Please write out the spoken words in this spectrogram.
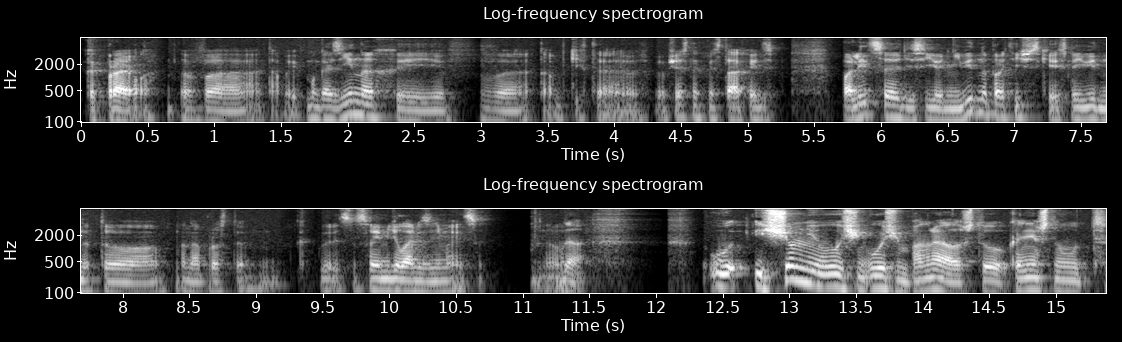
как правило, в, там, и в магазинах, и в там, каких-то общественных местах. И здесь полиция, здесь ее не видно практически. Если видно, то она просто, как говорится, своими делами занимается. Ну, да. Еще мне очень-очень понравилось, что, конечно, вот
